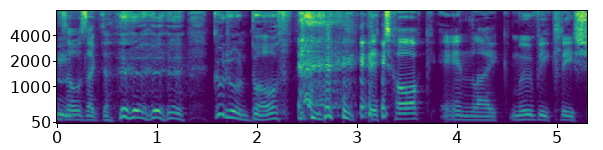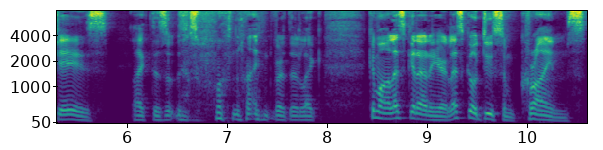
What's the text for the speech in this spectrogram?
It's mm. always like the good one, both. they talk in like movie cliches. Like there's, there's one line where they're like, "Come on, let's get out of here. Let's go do some crimes."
